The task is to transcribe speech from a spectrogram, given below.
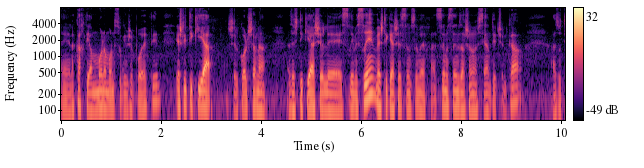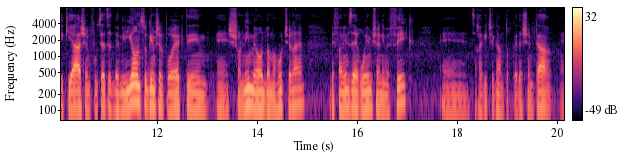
לקחתי המון המון סוגים של פרויקטים. יש לי תיקייה של כל שנה. אז יש תיקייה של 2020 ויש תיקייה של 2021. 2020 זה השנה שסיימתי את שנקר. אז זו תיקייה שמפוצצת במיליון סוגים של פרויקטים אה, שונים מאוד במהות שלהם. לפעמים זה אירועים שאני מפיק. אה, צריך להגיד שגם תוך כדי שנקר אה,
